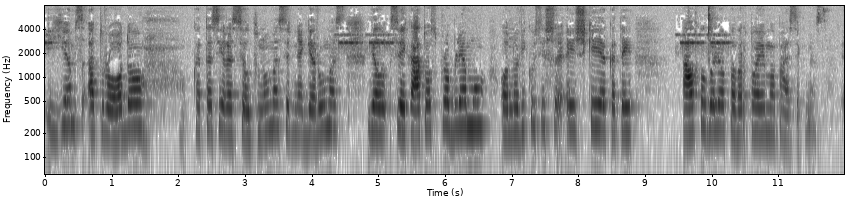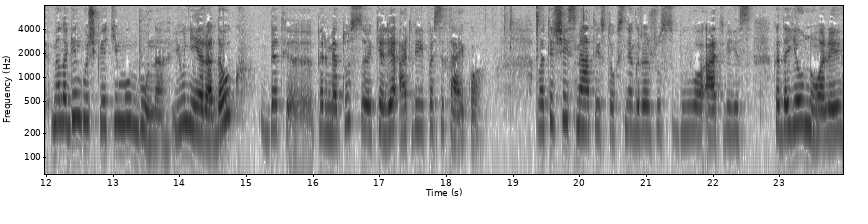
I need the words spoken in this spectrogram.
jiems atrodo, kad tas yra silpnumas ir negerumas dėl sveikatos problemų, o nuvykus išaiškėja, kad tai alkoholio pavartojimo pasiekmes. Melagingų iškvietimų būna, jų nėra daug, bet e, per metus keli atvejai pasitaiko. Vat ir šiais metais toks negražus buvo atvejis, kada jaunuoliai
